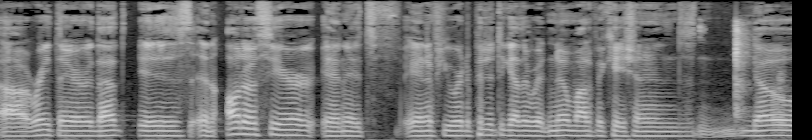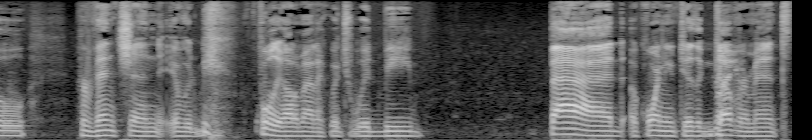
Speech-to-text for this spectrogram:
uh, right there, that is an auto sear, and it's and if you were to put it together with no modifications, no prevention, it would be fully automatic, which would be bad according to the government.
